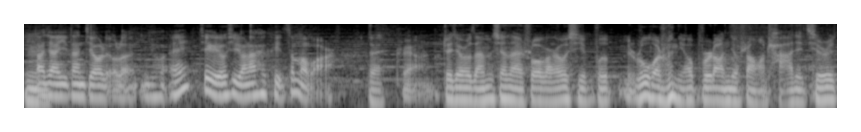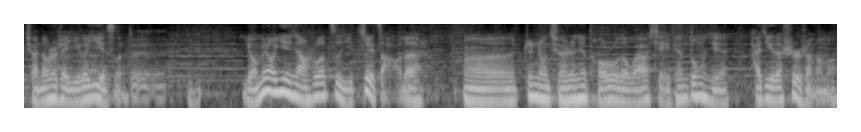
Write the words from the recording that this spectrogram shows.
嗯大家一旦交流了，你就会哎，这个游戏原来还可以这么玩儿。对，这样的。这就是咱们现在说玩游戏不，如果说你要不知道，你就上网查去，其实全都是这一个意思。对对对，有没有印象说自己最早的，呃，真正全身心投入的，我要写一篇东西，还记得是什么吗？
